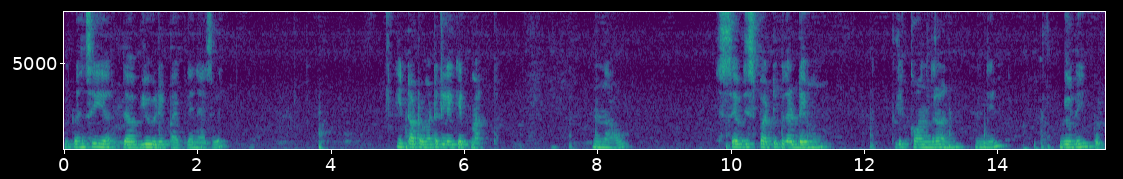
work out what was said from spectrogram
You can see here the view edit pipeline as well. It automatically get mapped. Now save this particular demo click on run and then give the input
